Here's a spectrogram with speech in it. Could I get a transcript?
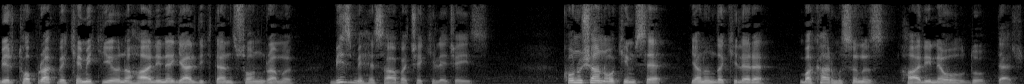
bir toprak ve kemik yığını haline geldikten sonra mı, biz mi hesaba çekileceğiz? Konuşan o kimse yanındakilere, bakar mısınız hali ne oldu der.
